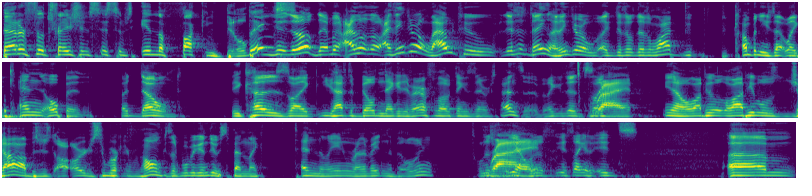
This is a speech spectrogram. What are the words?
better filtration systems in the fucking buildings? no, I don't know. I think they're allowed to. This is the thing. I think they're like there's a, there's a lot of companies that like can open but don't because like you have to build negative airflow things. and They're expensive. Like it's like Right. You know a lot of people a lot of people's jobs just are, are just working from home because like what are we gonna do? Spend like ten million renovating the building? We'll just- yeah, we'll just- it's like it's um.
